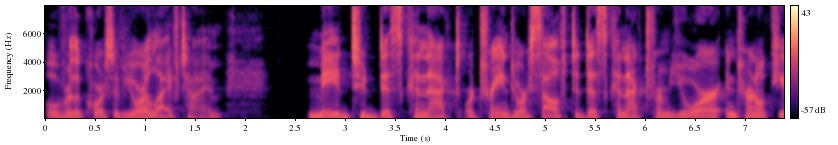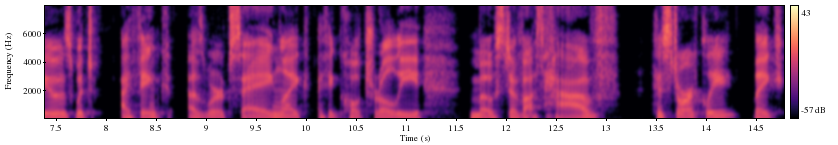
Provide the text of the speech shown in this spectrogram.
over the course of your lifetime, made to disconnect or trained yourself to disconnect from your internal cues, which I think, as we're saying, like, I think culturally, most of us have historically. Like,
